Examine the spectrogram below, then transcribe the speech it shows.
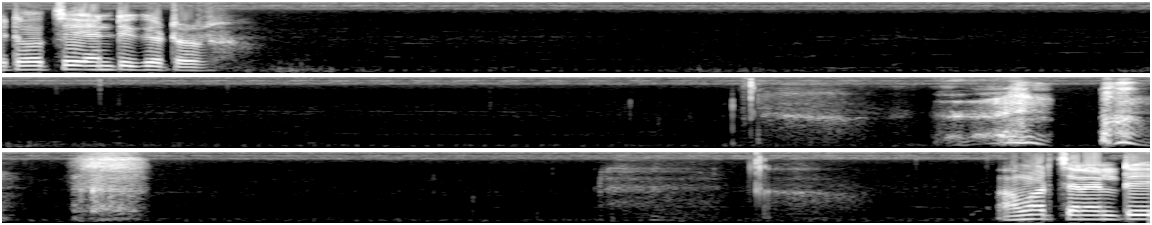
এটা হচ্ছে ইন্ডিকেটর আমার চ্যানেলটি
